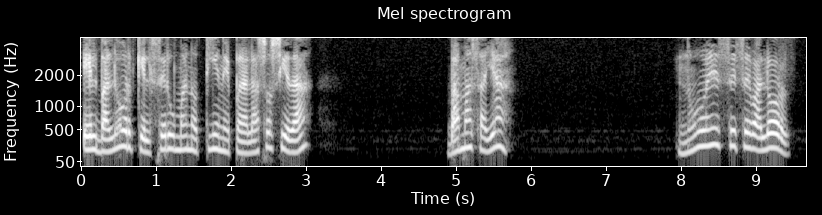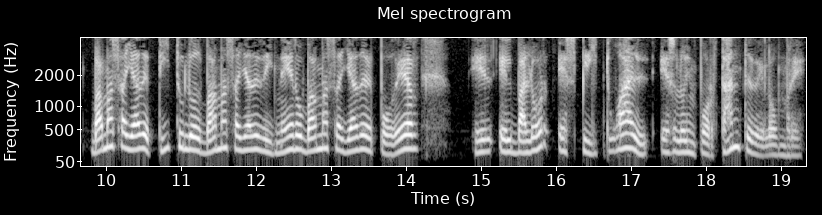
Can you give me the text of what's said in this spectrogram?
El valor que el ser humano tiene para la sociedad va más allá. No es ese valor, va más allá de títulos, va más allá de dinero, va más allá del poder. El, el valor espiritual es lo importante del hombre.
